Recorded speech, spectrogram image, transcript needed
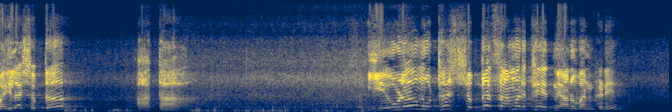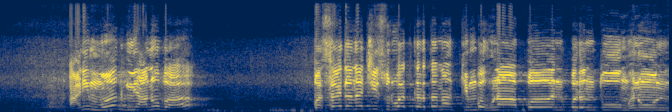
पहिला शब्द आता. एवढं मोठं शब्द सामर्थ्य आहे ज्ञानोबांकडे. आणि मग ज्ञानोबा पसायदानाची सुरुवात करताना किंबहुना पण परंतु म्हणून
